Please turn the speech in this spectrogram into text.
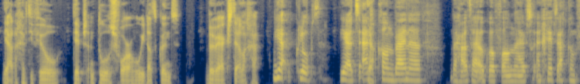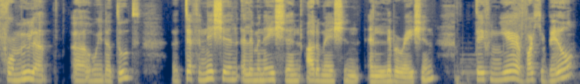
daar geeft hij veel tips en tools voor hoe je dat kunt bewerkstelligen. Ja, klopt. Ja, het is eigenlijk ja. gewoon bijna, daar houdt hij ook wel van. Hij, heeft, hij geeft eigenlijk een formule hoe je dat doet. Definition, elimination, automation en liberation. Definieer wat je wil.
